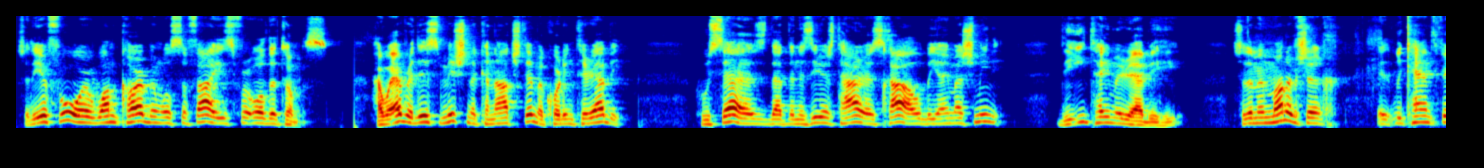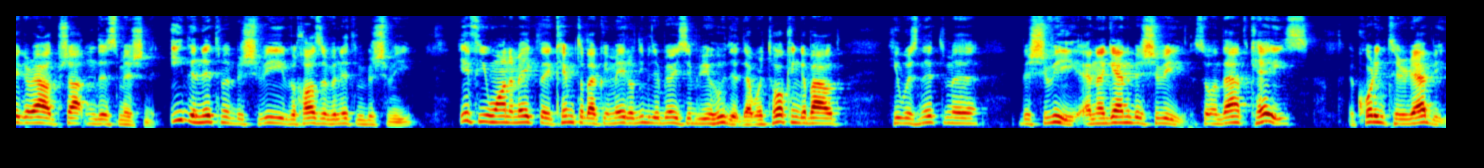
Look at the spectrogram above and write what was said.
So therefore, one carbon will suffice for all the tumas. However, this Mishnah cannot stem according to Rabbi, who says that the Nazir's tar is chal b'yayim hashmini. The itayim Rabbi. So the Memanav we can't figure out pshat in this Mishnah. Either nitma b'shvi v'chazav nitma b'shvi. If you want to make the kimta like we made a Yehuda, that we're talking about, he was nitma b'shvi and again b'shvi. So in that case, according to Rabbi,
